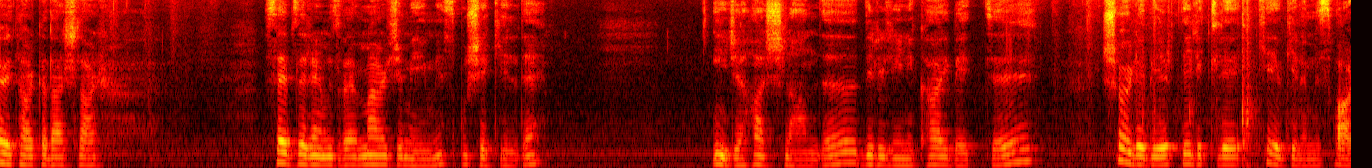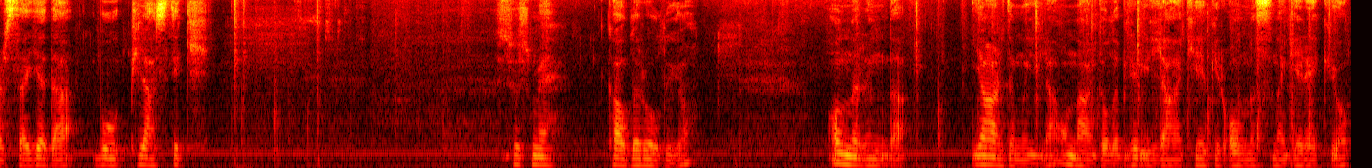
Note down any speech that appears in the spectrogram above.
Evet arkadaşlar. Sebzelerimiz ve mercimeğimiz bu şekilde iyice haşlandı. Diriliğini kaybetti. Şöyle bir delikli kevgirimiz varsa ya da bu plastik süzme kabları oluyor. Onların da yardımıyla onlar da olabilir. İlla kevgir olmasına gerek yok.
